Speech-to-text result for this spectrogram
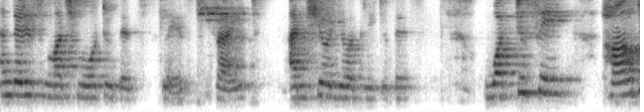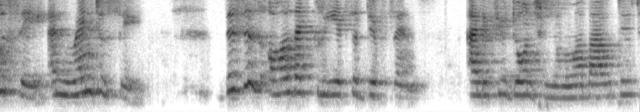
And there is much more to this list, right? I'm sure you agree to this. What to say, how to say, and when to say. This is all that creates a difference. And if you don't know about it,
